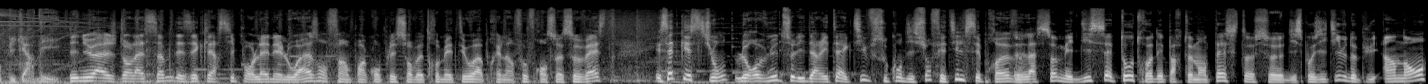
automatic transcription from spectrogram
Picardie. Des nuages dans la Somme, des éclaircies pour l'Aisne et l'Oise. On fait un point complet sur votre météo après l'info François Sauvestre. Et cette question, le revenu de solidarité active sous condition fait-il ses preuves? La Somme et 17 autres départements testent ce dispositif depuis un an.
